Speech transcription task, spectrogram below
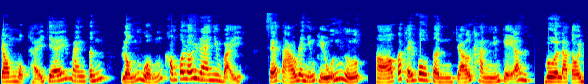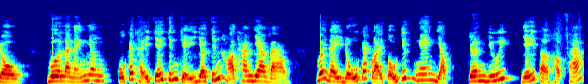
Trong một thể chế mang tính luẩn quẩn không có lối ra như vậy sẽ tạo ra những hiệu ứng ngược họ có thể vô tình trở thành những kẻ vừa là tội đồ vừa là nạn nhân của cái thể chế chính trị do chính họ tham gia vào với đầy đủ các loại tổ chức ngang dọc trên dưới giấy tờ hợp pháp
